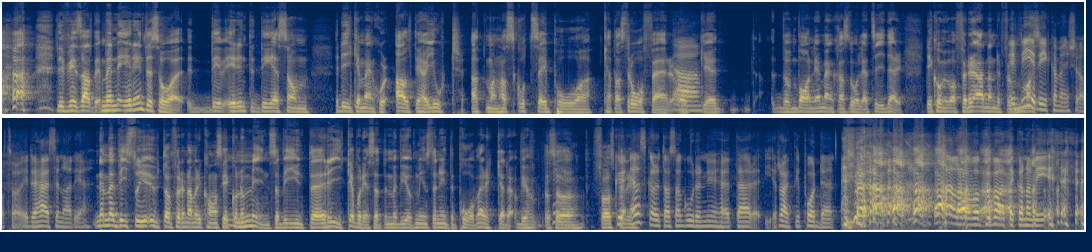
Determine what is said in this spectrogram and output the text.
det finns alltid, men är det inte så, det, är det inte det som rika människor alltid har gjort, att man har skott sig på katastrofer Ja. och eh, de vanliga människans dåliga tider? Det kommer vara förödande för Är vi rika människor alltså i det här scenariet? Nej, men vi står ju utanför den amerikanska Mm. ekonomin, så vi är ju inte rika på det sättet, men vi är åtminstone inte påverkade. Vi, alltså, oss Gud, jag älskar att ta sådana goda nyheter rakt i podden. handlar om vår privatekonomi.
